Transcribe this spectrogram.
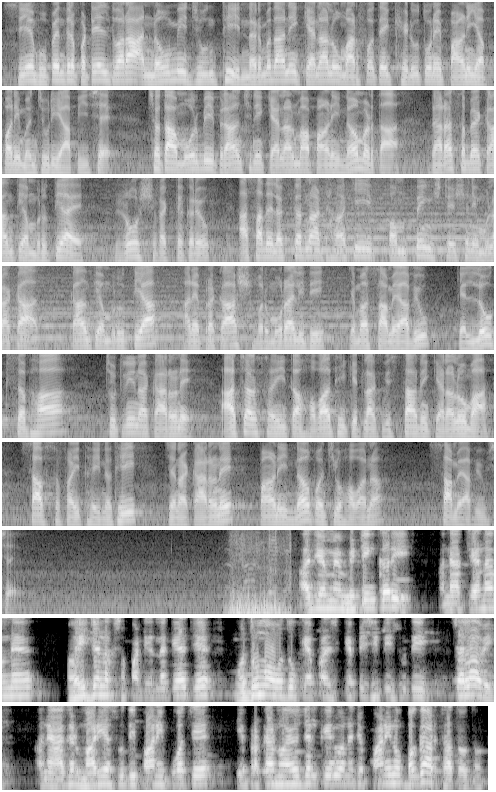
CM Bhupendra Patel દ્વારા નવમી જૂનથી નર્મદાની કેનાલો મારફતે ખેડૂતોને પાણી આપવાની મંજૂરી આપી છે. છતાં મોરબી બ્રાન્ચની કેનાલમાં પાણી ન મળતા ધારાસભ્ય કાંતિ અમૃતિયાએ રોષ વ્યક્ત કર્યો. આ સાથે લખતરના ઢાંકી પમ્પિંગ સ્ટેશનની મુલાકાત કાંતિ અમૃતિયા અને પ્રકાશ વરમોરા લીધી, જેમાં સામે આવ્યું કે લોકસભા ચૂંટણીના કારણે આચારસંહિતા હોવાથી કેટલાક વિસ્તારની કેનાલોમાં સાફ સફાઈ થઈ નથી, જેના કારણે પાણી ન પહોંચ્યું હોવાના સામે આવ્યું છે. આજે અમે મિટિંગ કરી અને આ કેનાલને ભયજનક સપાટી, એટલે કે જે વધુમાં વધુ કેપેસિટી સુધી ચલાવી અને આગળ માળિયા સુધી પાણી પહોંચે એ પ્રકારનું આયોજન કર્યું અને જે પાણીનો બગાડ થતો હતો.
